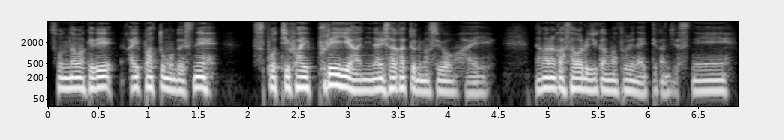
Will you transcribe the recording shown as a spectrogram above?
そんなわけで iPad もですね、Spotify プレイヤーになり下がっておりますよ。はい。なかなか触る時間が取れないって感じですね。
